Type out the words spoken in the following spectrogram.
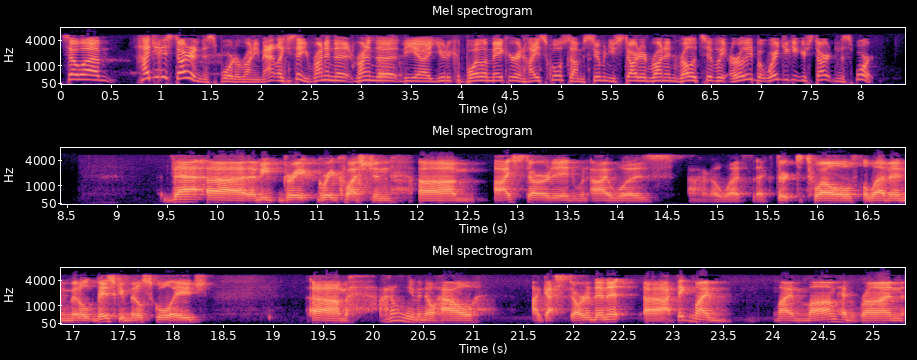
So um. How'd you get started in the sport of running, Matt? Like you said, you running the running the the uh, Utica Boilermaker in high school, so I'm assuming you started running relatively early. But where'd you get your start in the sport? That uh, I mean, great great question. Um, I started when I was I don't know what, like 13 to 12, 11, middle, basically middle school age. Um, I don't even know how I got started in it. Uh, I think my my mom had run.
